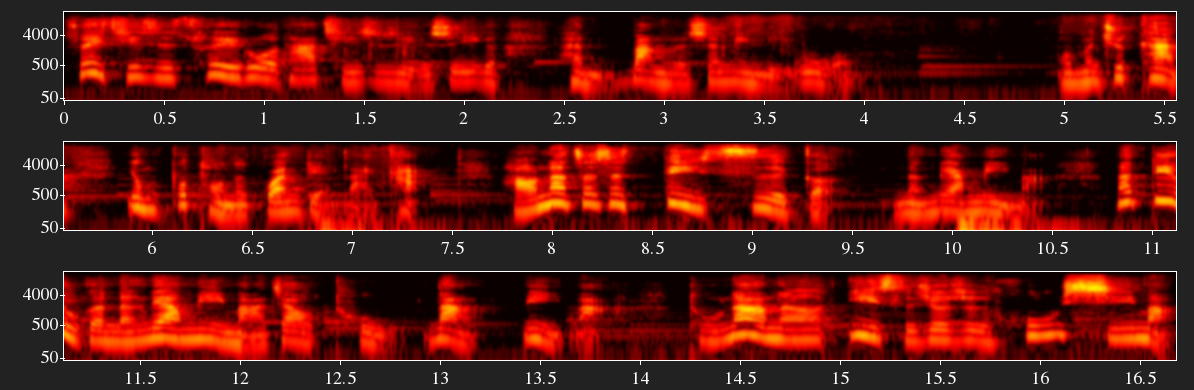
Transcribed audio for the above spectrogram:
所以，其实脆弱它其实也是一个很棒的生命礼物哦。我们去看，用不同的观点来看。好，那这是第四个能量密码。那第五个能量密码叫吐纳密码。吐纳呢，意思就是呼吸嘛。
